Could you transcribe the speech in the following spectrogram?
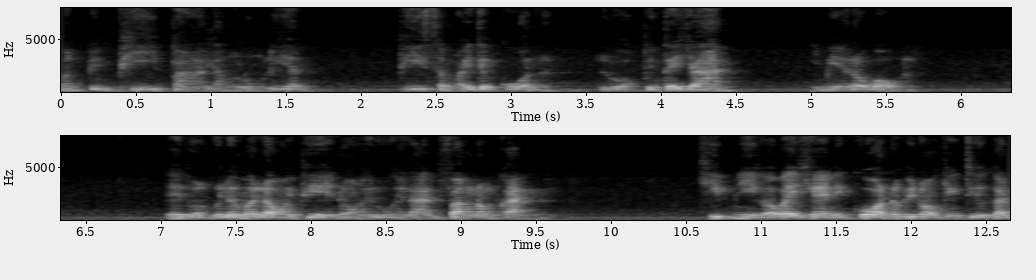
มันเป็นผีป่าหลังโรงเรียนผีสมัยแต่ก่อนนั่นหลอกเป็นแต่ยานนี่เมียเราบอกนั่นยายหลวนก็เลยมาเล่าให้พี่ให้น้องให้ลูกให้หลานฟังน้กันคลิปนี้ก็เอาไว้แค่นี้ก่อนนะพี่น้องยังเจอกัน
